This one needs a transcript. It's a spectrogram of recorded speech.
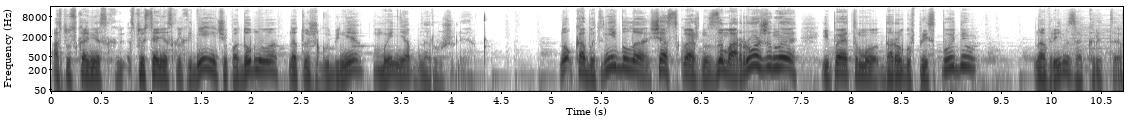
а спустя несколько, спустя несколько дней ничего подобного на той же глубине мы не обнаружили. Но, как бы то ни было, сейчас скважина заморожена, и поэтому дорога в преисподнюю на время закрыта.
